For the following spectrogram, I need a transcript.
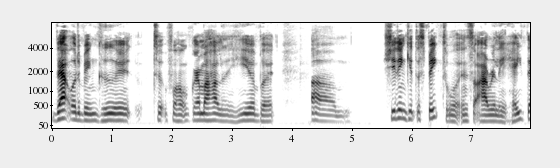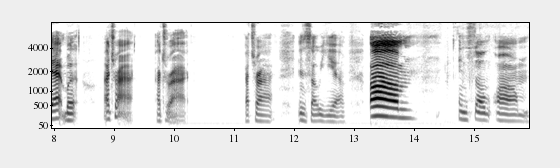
that would have been good to for Grandma Holla to hear, but um she didn't get to speak to her. And so I really hate that, but I tried. I tried. I tried. And so yeah. Um and so um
